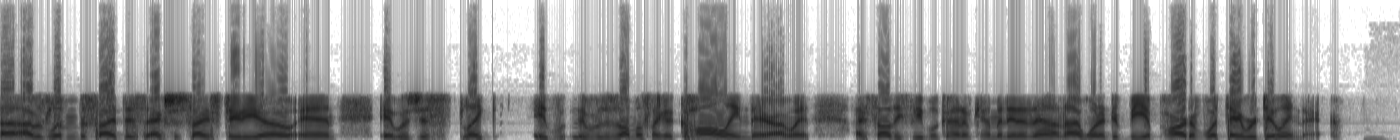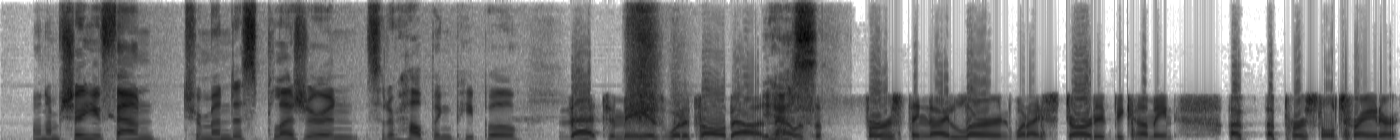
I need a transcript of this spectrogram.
uh, I was living beside this exercise studio, and it was just like it, it was almost like a calling there. I went, I saw these people kind of coming in and out, and I wanted to be a part of what they were doing there. And I'm sure you found tremendous pleasure in sort of helping people. That to me is what it's all about. And that was the first thing I learned when I started becoming a, a personal trainer.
